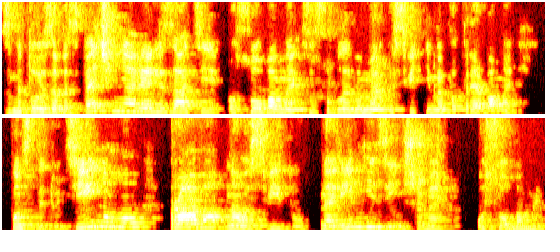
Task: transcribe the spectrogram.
з метою забезпечення реалізації особами з особливими освітніми потребами конституційного права на освіту на рівні з іншими особами.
